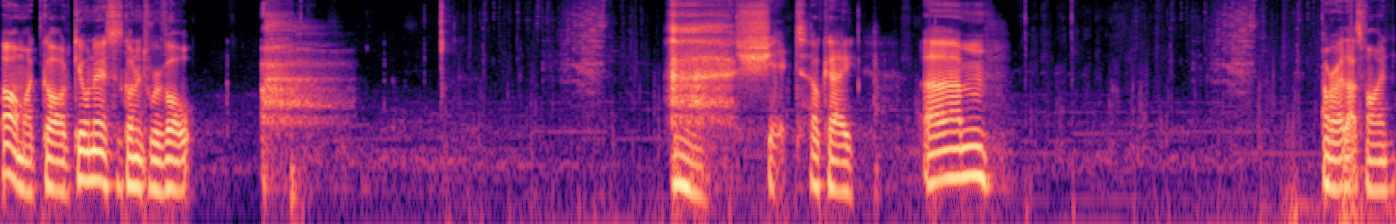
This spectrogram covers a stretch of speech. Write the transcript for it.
Oh my god, Gilneas has gone into revolt. Shit, okay. Um... Alright, that's fine.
